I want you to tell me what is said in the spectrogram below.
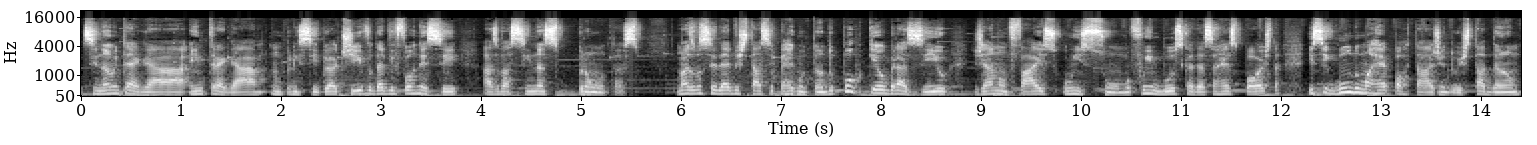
se não entregar, entregar um princípio ativo, deve fornecer as vacinas prontas. Mas você deve estar se perguntando por que o Brasil já não faz o insumo. Fui em busca dessa resposta e, segundo uma reportagem do Estadão,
